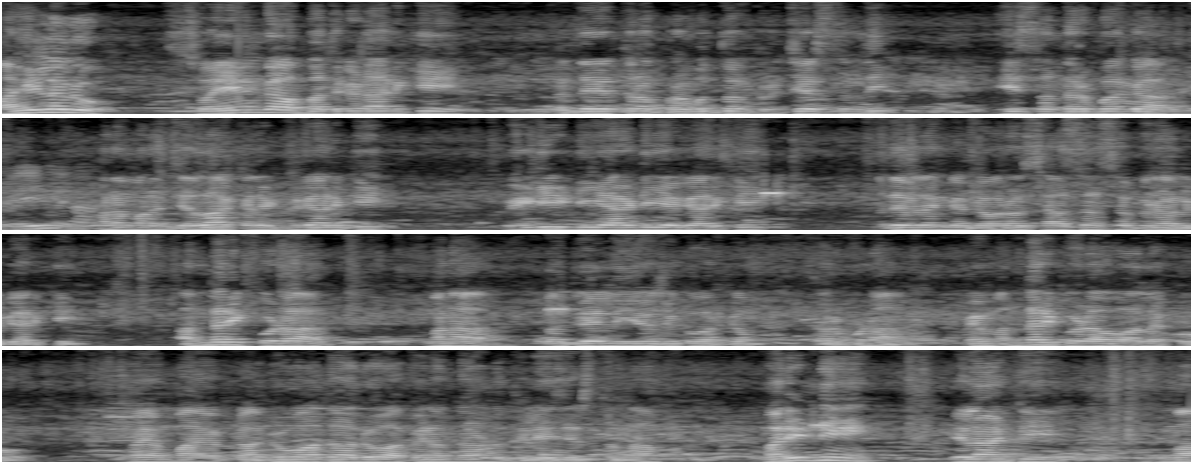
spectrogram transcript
మహిళలు స్వయంగా బతకడానికి పెద్ద ఎత్తున ప్రభుత్వం కృషి చేస్తుంది. ఈ సందర్భంగా మనం మన జిల్లా కలెక్టర్ గారికి విడిడిఆర్డిఏ గారికి అదేవిధంగా గౌరవ శాసనసభ్యురాలు గారికి అందరికి కూడా మన పద్వేలు నియోజకవర్గం తరఫున మేమందరికీ కూడా వాళ్ళకు మేము మా యొక్క అభివాదాలు అభినందనలు తెలియజేస్తున్నాం. మరిన్ని ఇలాంటి మా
